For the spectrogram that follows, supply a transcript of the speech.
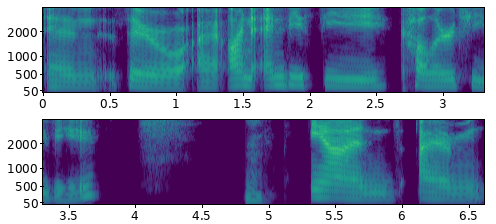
and so uh, on NBC Color TV. Hmm. And um,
